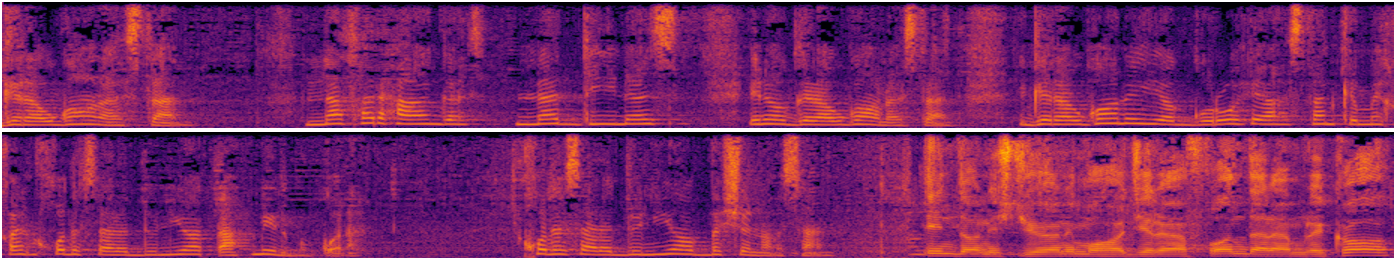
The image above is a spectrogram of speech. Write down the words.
گروگان هستند. نه فرهنگ است نه دین است اینا گروگان هستند. گروگان یک گروهی هستند که می‌خواین خود سر دنیا تحمیل بکنن. خود سر دنیا بشناسند این دانشجویان مهاجر افغان در امریکا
